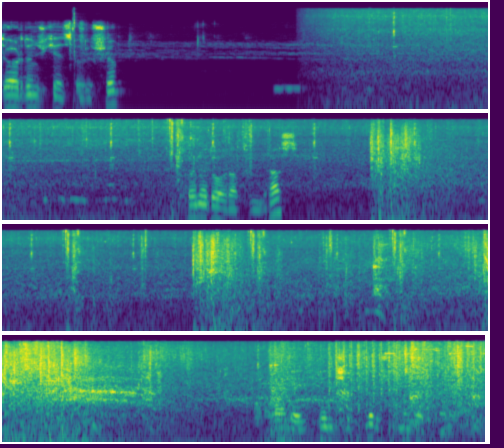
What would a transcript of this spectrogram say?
Dördüncü kez ölüşü. Öne doğru atın biraz. Arabayla elden çektiler üstüne götürdüler.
